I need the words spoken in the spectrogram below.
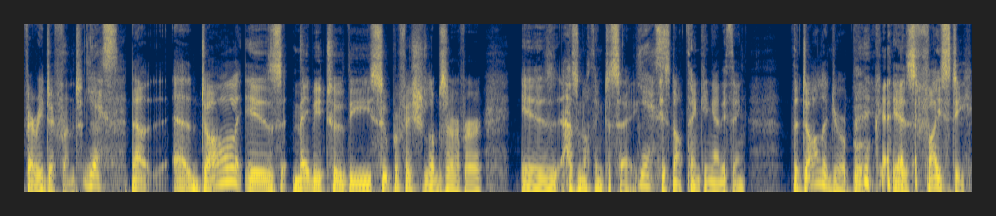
very different. Yes. Now, uh, Doll is maybe to the superficial observer is has nothing to say. Yes. Is not thinking anything. The doll in your book is feisty.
